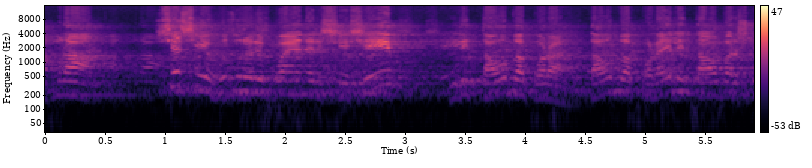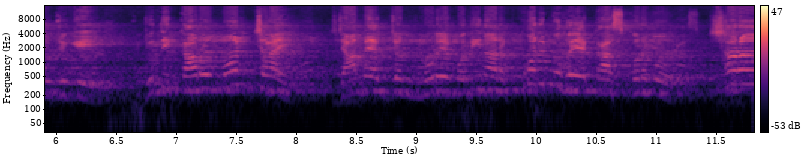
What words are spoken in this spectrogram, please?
আমরা শেষে হুজুরের বয়ানের শেষে যদি তাওবা করান, তাওবা করাইলে তাওবার সুযোগে যদি কারও মন চায় যে আমি একজন নূরে মদিনার কর্ম হয়ে কাজ করব। সারা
